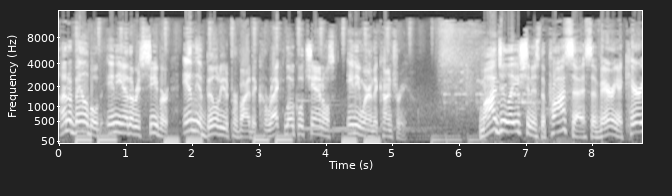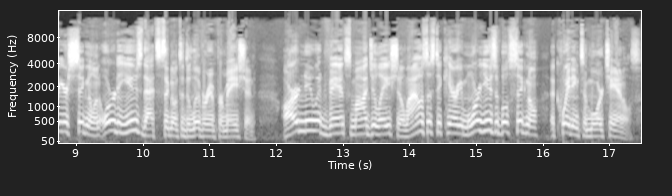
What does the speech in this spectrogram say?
unavailable with any other receiver and the ability to provide the correct local channels anywhere in the country. Modulation is the process of varying a carrier signal in order to use that signal to deliver information. Our new advanced modulation allows us to carry more usable signal, equating to more channels.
